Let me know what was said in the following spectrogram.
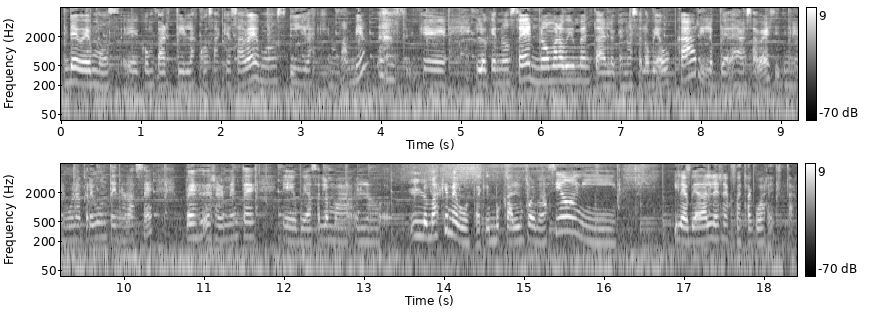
debemos eh, compartir las cosas que sabemos y las que no también. Así que lo que no sé no me lo voy a inventar, lo que no sé lo voy a buscar y les voy a dejar saber. Si tienen alguna pregunta y no la sé, pues realmente eh, voy a hacer lo más, que me gusta, que es buscar información y, y les voy a darle respuesta correcta.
